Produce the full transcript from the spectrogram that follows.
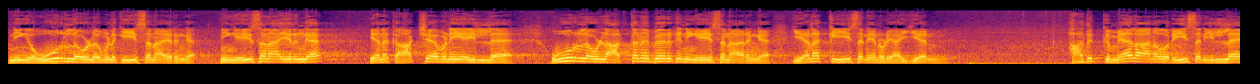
நீங்கள் ஊரில் உள்ளவங்களுக்கு ஈசனாக இருங்க. நீங்கள் ஈசனாக இருங்க. எனக்கு ஆட்சேபனையே இல்லை. ஊரில் உள்ள அத்தனை பேருக்கு நீங்கள் ஈசனாக இருங்க. எனக்கு ஈசன் என்னுடைய ஐயன். அதுக்கு மேலான ஒரு ஈசன் இல்லை.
